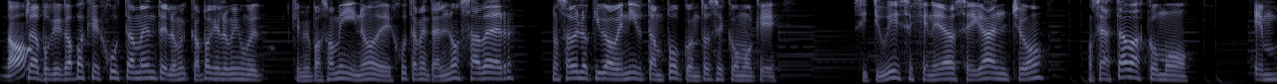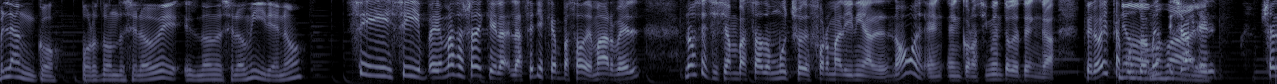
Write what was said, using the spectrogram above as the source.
¿no? Claro, porque capaz que justamente, lo, capaz que es lo mismo que, me pasó a mí, ¿no? De justamente al no saber, no saber lo que iba a venir tampoco. Entonces, como que si te hubiese generado ese gancho, o sea, estabas como en blanco por donde se lo ve, es donde se lo mire, ¿no? Sí, sí, eh, más allá de que las series que han pasado de Marvel, no sé si se han basado mucho de forma lineal, ¿no? En, conocimiento que tenga. Pero esta puntualmente ya, el, ya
